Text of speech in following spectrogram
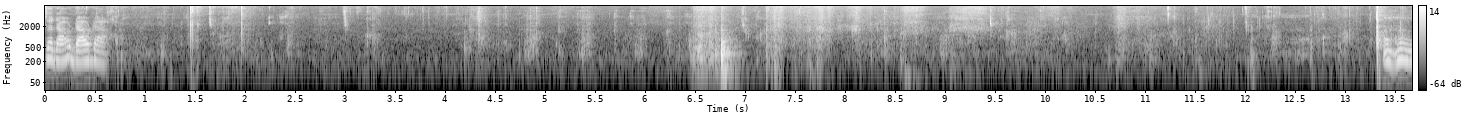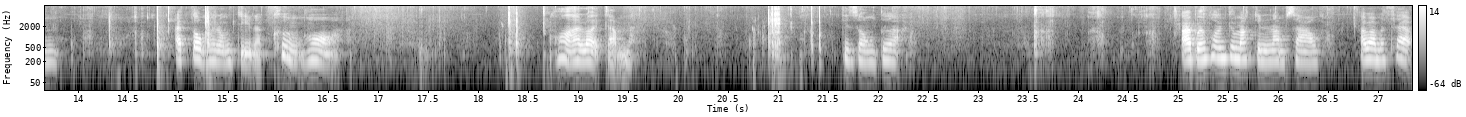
จะดาวดาวดัก อะต้มขนมจีนนะครึ่งห่อห่ออร่อยจำนะกินสองเตืออาเป็นคนที่มักกินน้ำซาวอาบามันแซ่บ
